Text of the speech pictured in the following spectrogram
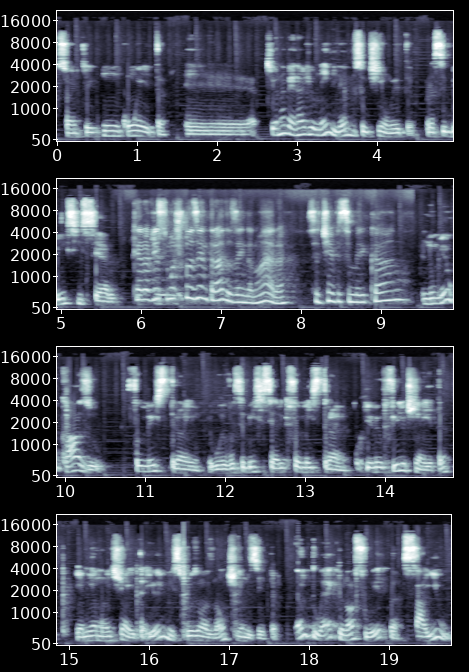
Só entrei com, com ETA. É, Que eu, na verdade, eu nem lembro se eu tinha um ETA, pra ser bem sincero. Que era visto múltiplas entradas ainda, não era? Você tinha visto americano? No meu caso, foi meio estranho. Eu, eu vou ser bem sincero que foi meio estranho. Porque meu filho tinha ETA e a minha mãe tinha ETA. Eu e minha esposa, nós não tínhamos ETA. Tanto é que o nosso ETA saiu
